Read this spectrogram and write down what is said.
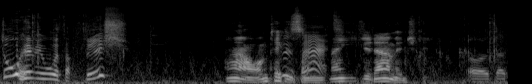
Don't hit me with a fish. Ow, I'm taking is some that? major damage. Oh, it's that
